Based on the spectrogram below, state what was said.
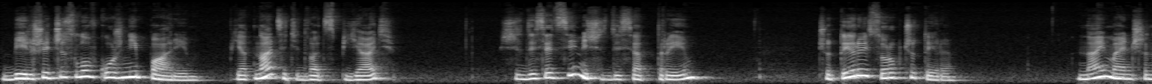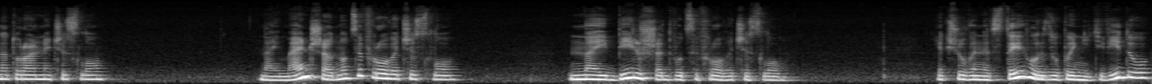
Більше число в кожній парі. 15 і 25, 67 і 63, 4 і 44. Найменше натуральне число. Найменше одноцифрове число. Найбільше двоцифрове число. Якщо ви не встигли, зупиніть відео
